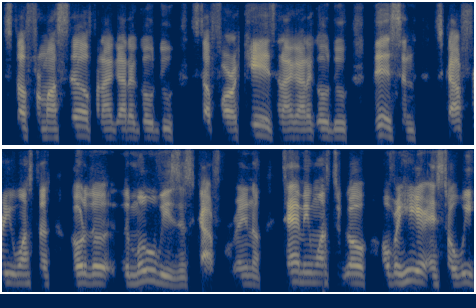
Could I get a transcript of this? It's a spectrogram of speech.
stuff for myself and I got to go do stuff for our kids and I got to go do this. And Scott Free wants to go to the, the movies and Scott, you know, Tammy wants to go over here. And so we,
